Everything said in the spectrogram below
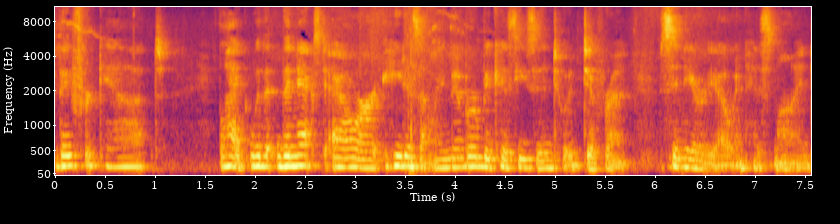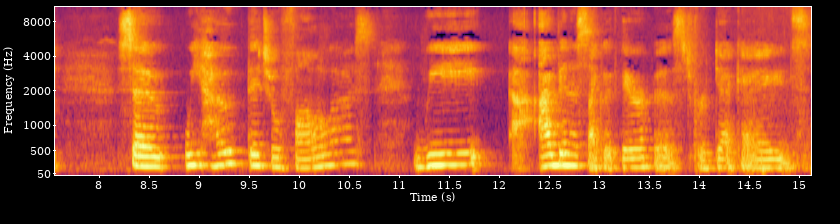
they forget. Like with the next hour, he doesn't remember because he's into a different scenario in his mind. So we hope that you'll follow us. We I've been a psychotherapist for decades.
